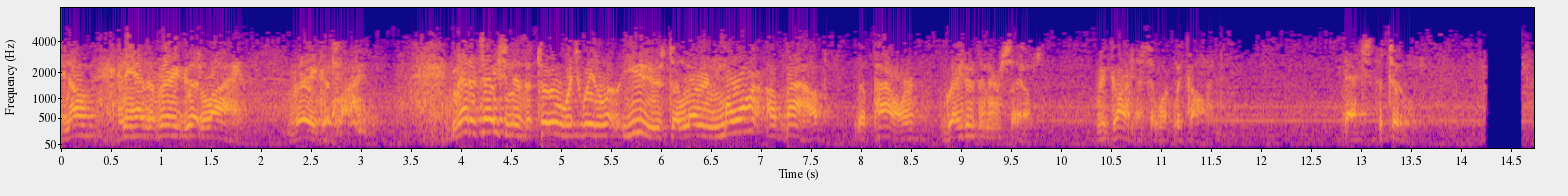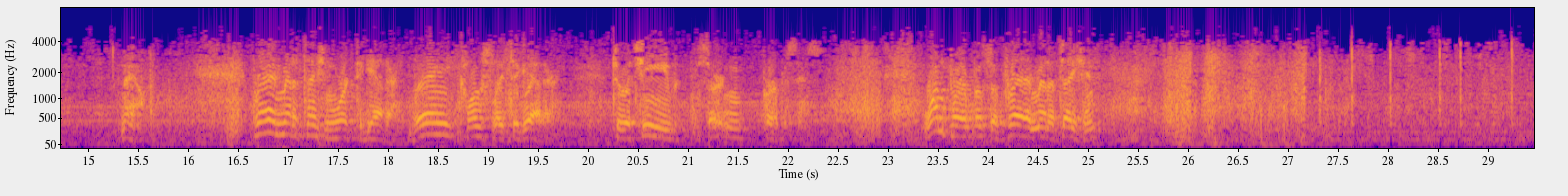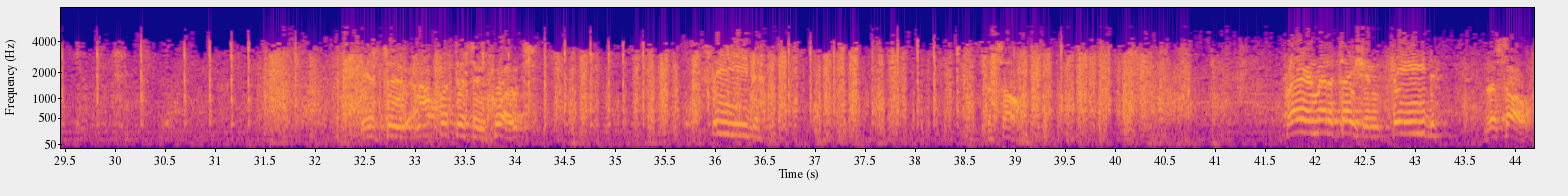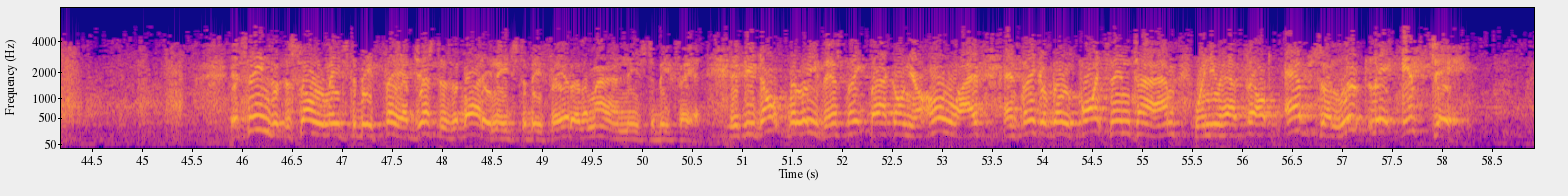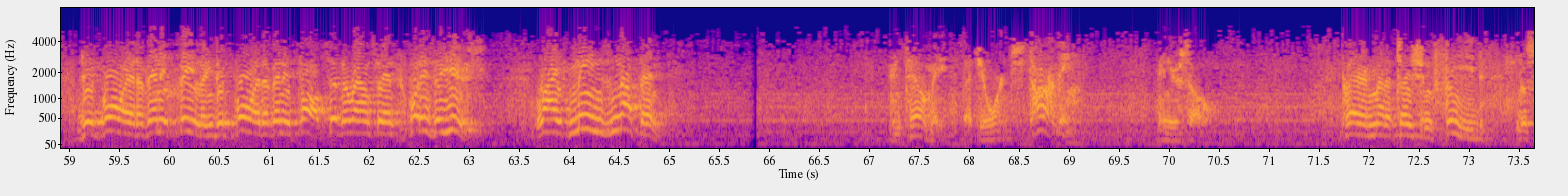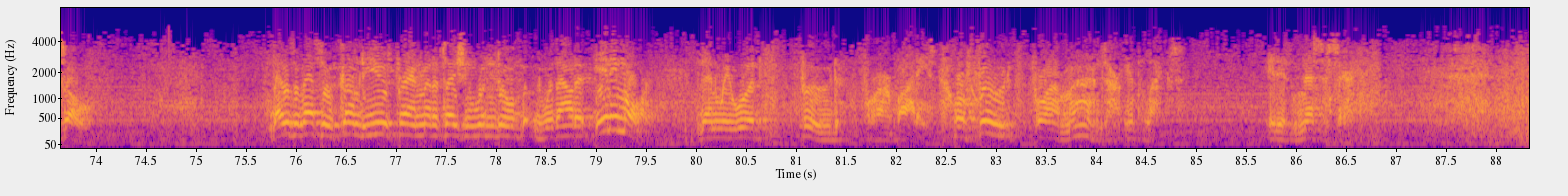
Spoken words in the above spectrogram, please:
You know? And he has a very good life. Very good life. Meditation is a tool which we use to learn more about the power greater than ourselves, regardless of what we call it. That's the tool. Now, prayer and meditation work together, very closely together, to achieve certain purposes. One purpose of prayer and meditation is to, and I'll put this in quotes, feed the soul. Prayer and meditation feed the soul. It seems that the soul needs to be fed just as the body needs to be fed or the mind needs to be fed. If you don't believe this, think back on your own life and think of those points in time when you have felt absolutely empty, devoid of any feeling, devoid of any thought, sitting around saying, What is the use? Life means nothing. And tell me that you weren't starving in your soul. Prayer and meditation feed the soul. Those of us who've come to use prayer and meditation wouldn't do it without it any more than we would food for our bodies or food for our minds, our intellects. It is necessary.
